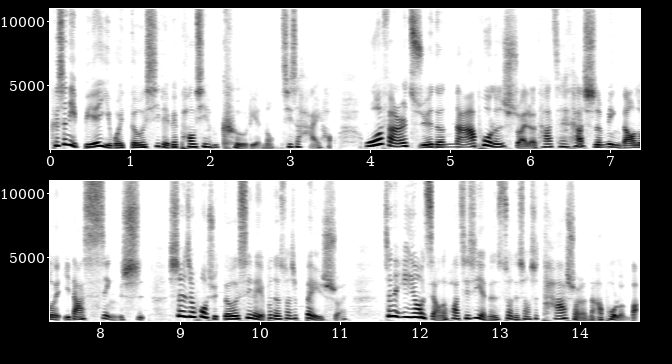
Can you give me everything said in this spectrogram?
可是你别以为德西蕾被抛弃很可怜哦，其实还好。我反而觉得拿破仑甩了她在他生命当中的一大幸事，甚至或许德西蕾也不能算是被甩。真的硬要讲的话，其实也能算得上是他甩了拿破仑吧。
